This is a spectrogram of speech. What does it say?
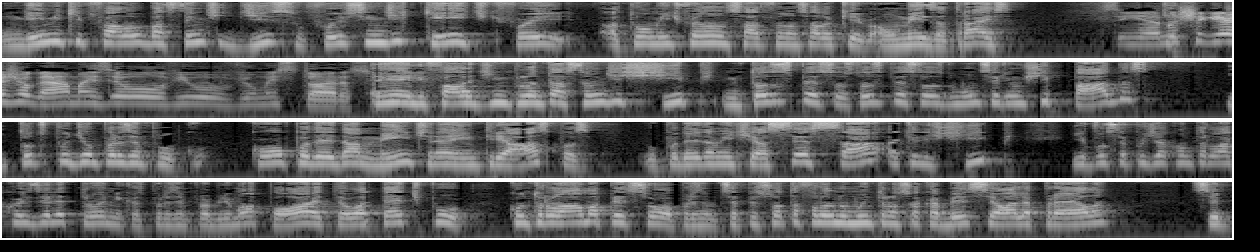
um game que falou bastante disso foi o Syndicate, que foi atualmente foi lançado, foi lançado o quê? Há um mês atrás? Sim, eu não cheguei a jogar, mas eu ouvi, ouvi uma história sobre. É, ele fala de implantação de chip em todas as pessoas. Todas as pessoas do mundo seriam chipadas e todos podiam, por exemplo, co- com o poder da mente, né, entre aspas, o poder da mente ia acessar aquele chip e você podia controlar coisas eletrônicas, por exemplo, abrir uma porta ou até, tipo, controlar uma pessoa. Por exemplo, se a pessoa tá falando muito na sua cabeça, você olha pra ela, você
